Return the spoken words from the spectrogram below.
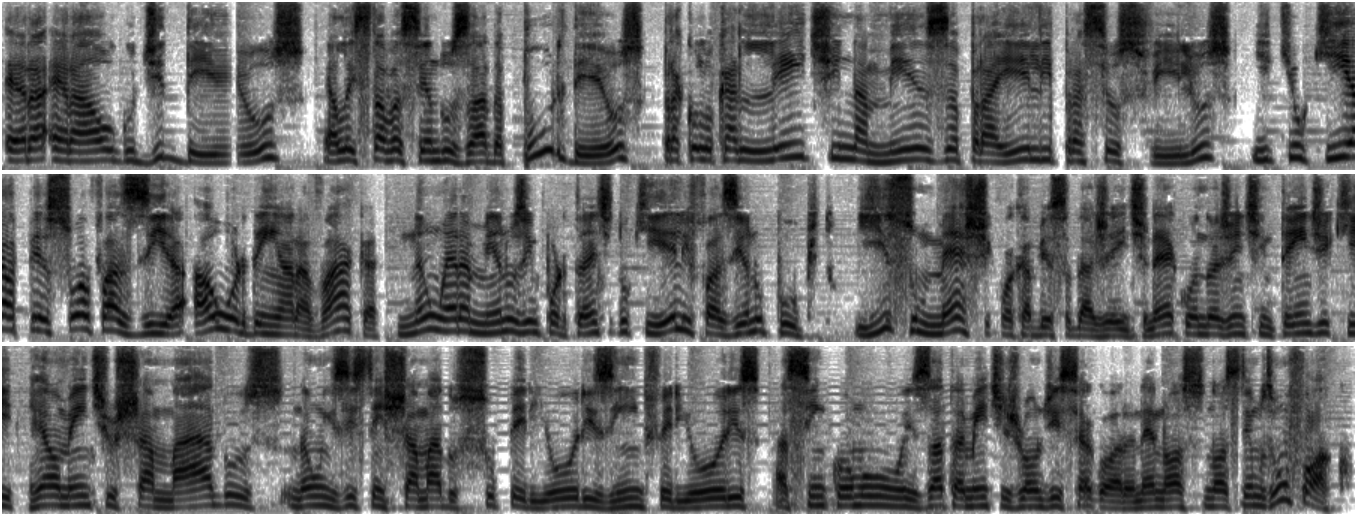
era, era algo de Deus, ela estava sendo usada por Deus para colocar leite na mesa para ele e para seus filhos, e que o que a pessoa fazia ao ordenhar a vaca não era menos importante do que ele fazia no púlpito. E isso mexe com a cabeça da gente, né? Quando a gente entende que realmente os chamados, não existem chamados superiores e inferiores, assim como exatamente exatamente João disse agora, né? Nós, nós temos um foco,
